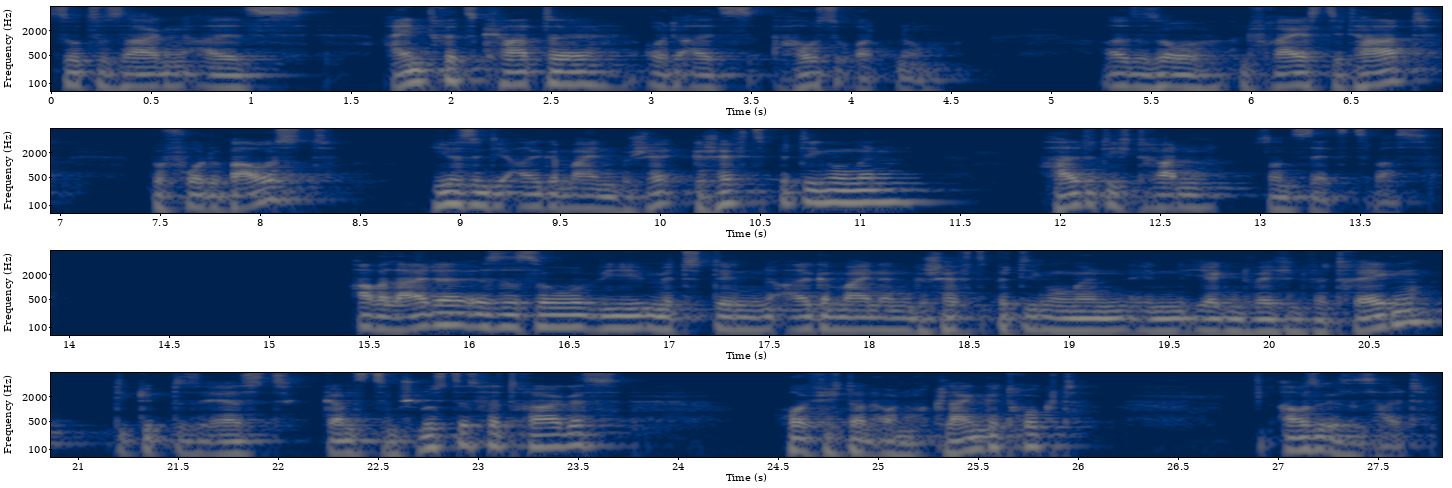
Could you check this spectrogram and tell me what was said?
sozusagen als Eintrittskarte oder als Hausordnung. Also so ein freies Zitat, bevor du baust, hier sind die allgemeinen Geschäftsbedingungen, halte dich dran, sonst setzt's was. Aber leider ist es so wie mit den allgemeinen Geschäftsbedingungen in irgendwelchen Verträgen. Die gibt es erst ganz zum Schluss des Vertrages, häufig dann auch noch kleingedruckt. Aber so ist es halt.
